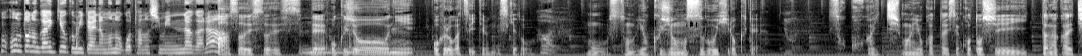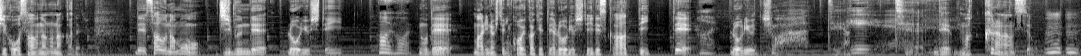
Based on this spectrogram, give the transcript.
ほ本当の外気浴みたいなものをこう楽しみながら。あそうですそうです。うん。で屋上にお風呂がついてるんですけどはいもうその浴場もすごい広くてそこが一番良かったですね。今年行った中で地方サウナの中で。でサウナも自分でロウリュしていい。はいはい。ので周りの人に声かけて「ロウリュしていいですか?」って言ってはい。ロウリュジュワーってやってで真っ暗なんですよ。うんうん。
